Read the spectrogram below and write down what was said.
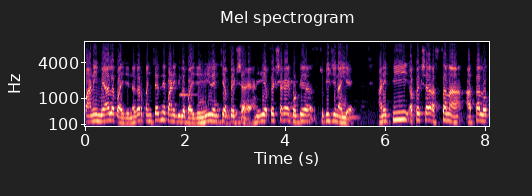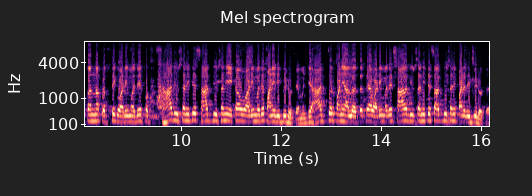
पाणी मिळालं पाहिजे. नगरपंचायतने पाणी दिलं पाहिजे. ही त्यांची अपेक्षा आहे. आणि ही अपेक्षा काही खोटी चुकीची नाही आहे. आणि ती अपेक्षा असताना आता लोकांना प्रत्येक वाडीमध्ये फक्त सहा दिवसांनी ते सात दिवसांनी एका वाडीमध्ये पाणी रिपीट होतंय. म्हणजे आज जर पाणी आलं तर त्या वाडीमध्ये सहा दिवसांनी ते सात दिवसांनी पाणी रिपीट होतं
